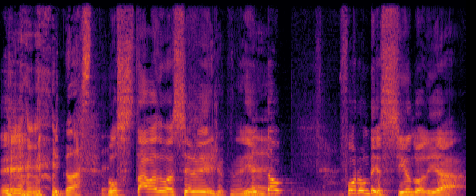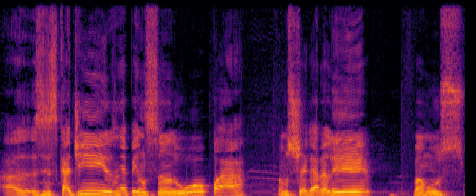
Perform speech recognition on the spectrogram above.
É, Gosta. gostava de uma cerveja, cara. Então, foram descendo ali a- as escadinhas, né? Pensando, opa, vamos chegar ali, vamos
